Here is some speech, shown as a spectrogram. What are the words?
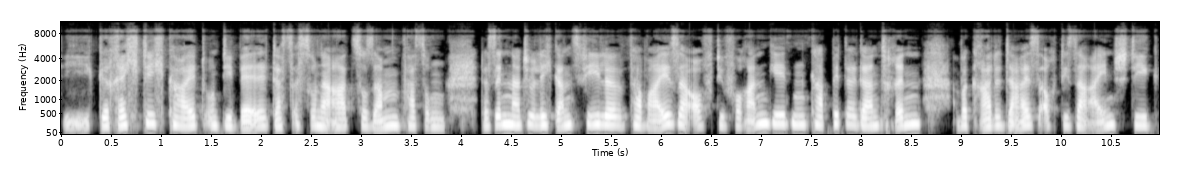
die Gerechtigkeit und die Welt. Das ist so eine Art Zusammenfassung. Da sind natürlich ganz viele Verweise auf die vorangehenden Kapitel dann drin, aber gerade da ist auch dieser Einstieg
